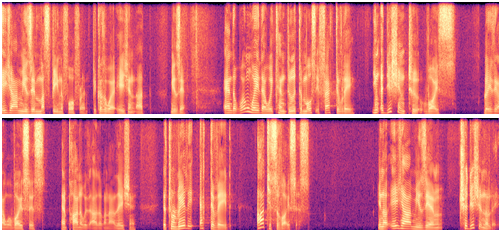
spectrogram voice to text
Asian Museum must be in the forefront because we're Asian Art Museum. And the one way that we can do it most effectively, in addition to voice, raising our voices and partner with other organizations, is to really activate artists' voices. You know, Asian Museum traditionally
